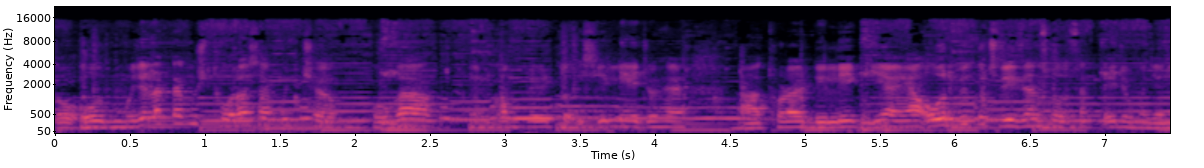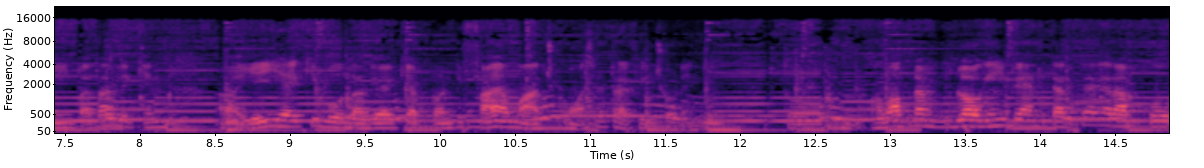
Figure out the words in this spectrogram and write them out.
तो मुझे लगता है कुछ थोड़ा सा कुछ होगा इनकम्प्लीट तो इसीलिए जो है थोड़ा डिले किया या और भी कुछ रीजन हो सकते हैं जो मुझे नहीं पता, लेकिन यही है कि बोला गया कि अब ट्वेंटी मार्च को वहाँ से ट्रैफ़िक छोड़ेंगे। हम अपना ब्लॉग यहीं पे एंड करते हैं। अगर आपको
